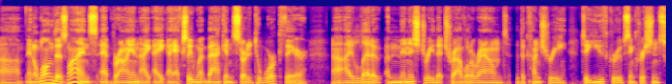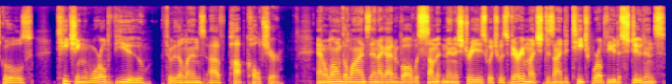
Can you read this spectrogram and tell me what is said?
Uh, and along those lines, at Bryan, I, I, I, actually went back and started to work there. Uh, I led a, a, ministry that traveled around the country to youth groups and Christian schools, teaching worldview through the lens of pop culture. And along the lines, then I got involved with Summit Ministries, which was very much designed to teach worldview to students.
